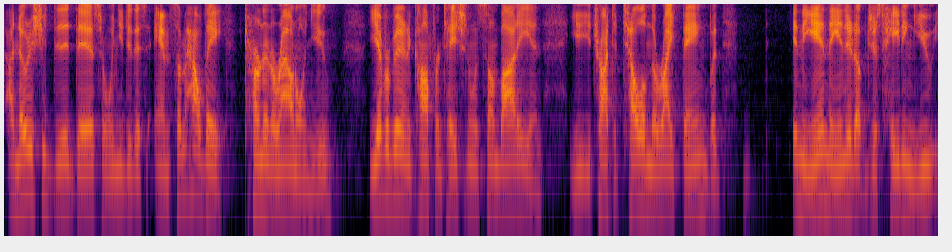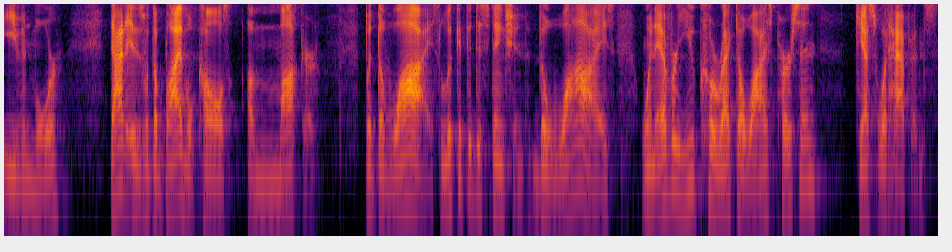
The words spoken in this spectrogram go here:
I noticed you did this or when you did this, and somehow they turn it around on you? You ever been in a confrontation with somebody and you, you tried to tell them the right thing, but in the end, they ended up just hating you even more? That is what the Bible calls a mocker. But the wise, look at the distinction. The wise whenever you correct a wise person, guess what happens?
